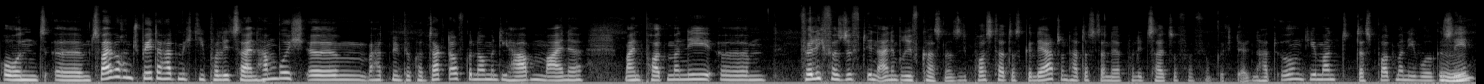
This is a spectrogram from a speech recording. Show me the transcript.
Und ähm, zwei Wochen später hat mich die Polizei in Hamburg, ähm, hat mit mir Kontakt aufgenommen. Die haben meine, mein Portemonnaie ähm, völlig versüfft in einem Briefkasten. Also die Post hat das geleert und hat das dann der Polizei zur Verfügung gestellt. Und hat irgendjemand das Portemonnaie wohl gesehen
